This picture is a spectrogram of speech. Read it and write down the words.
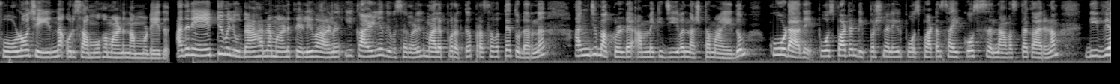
ഫോളോ ചെയ്യുന്ന ഒരു സമൂഹമാണ് നമ്മുടേത്. അതിന് ഏറ്റവും വലിയ ഉദാഹരണമാണ് തെളിവാണ് ഈ കഴിഞ്ഞ ദിവസങ്ങളിൽ മലപ്പുറത്ത് പ്രസവത്തെ തുടർന്ന് അഞ്ച് മക്കളുടെ അമ്മയ്ക്ക് ജീവൻ നഷ്ടമായതും കൂടാതെ പോസ്റ്റ്പാർട്ടം ഡിപ്രഷൻ അല്ലെങ്കിൽ പോസ്റ്റ്പാർട്ടം സൈക്കോസിസ് എന്ന അവസ്ഥ കാരണം ദിവ്യ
